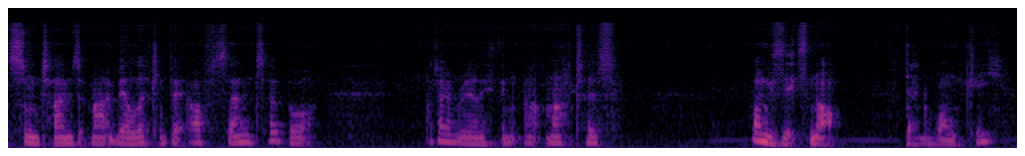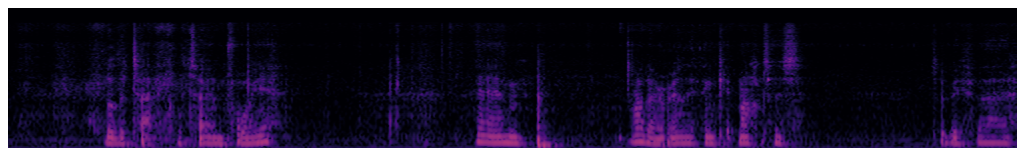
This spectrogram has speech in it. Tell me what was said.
sometimes it might be a little bit off centre, but I don't really think that matters. As long as it's not dead wonky. Another technical term for you. Um, I don't really think it matters, to be fair.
